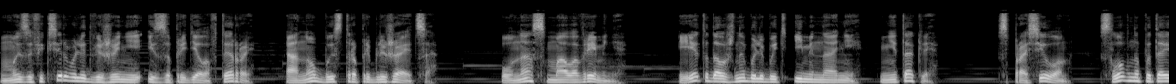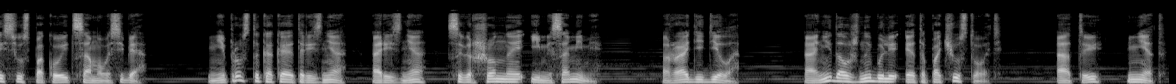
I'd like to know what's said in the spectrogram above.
мы зафиксировали движение из-за пределов Терры, оно быстро приближается. У нас мало времени. И это должны были быть именно они, не так ли? Спросил он, словно пытаясь успокоить самого себя. Не просто какая-то резня, а резня, совершенная ими самими. Ради дела. Они должны были это почувствовать. А ты – нет.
